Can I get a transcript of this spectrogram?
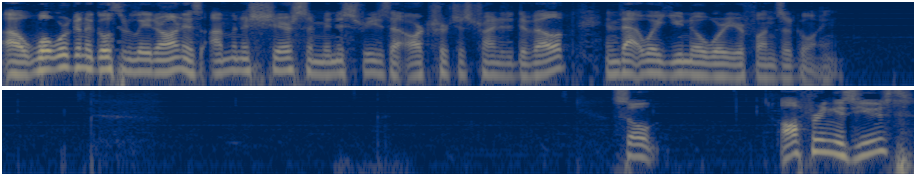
uh, what we're going to go through later on is I'm going to share some ministries that our church is trying to develop, and that way you know where your funds are going. So, offering is used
